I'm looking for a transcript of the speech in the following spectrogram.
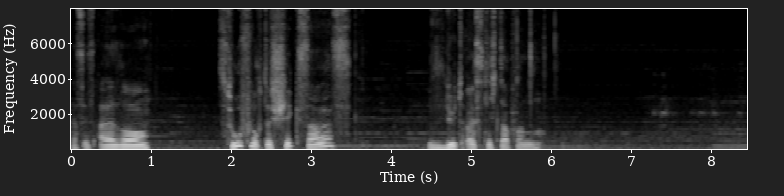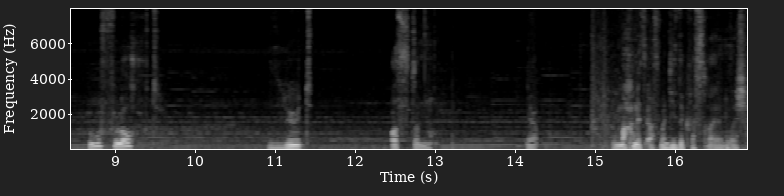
Das ist also Zuflucht des Schicksals südöstlich davon. Zuflucht Südosten. Wir machen jetzt erstmal diese Questreihe durch.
